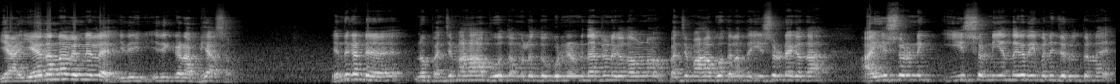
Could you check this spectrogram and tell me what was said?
యా ఏదన్నా విన్నలే ఇది ఇది ఇక్కడ అభ్యాసం. ఎందుకంటే నువ్వు పంచమహాభూతములతో కూడిన దాంట్లో కదా ఉన్నావు. పంచమహాభూతాలంతా ఈశ్వరుడే కదా. ఆ ఈశ్వరుని ఈశ్వరుని ఎందు కదా ఇవన్నీ జరుగుతున్నాయి?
